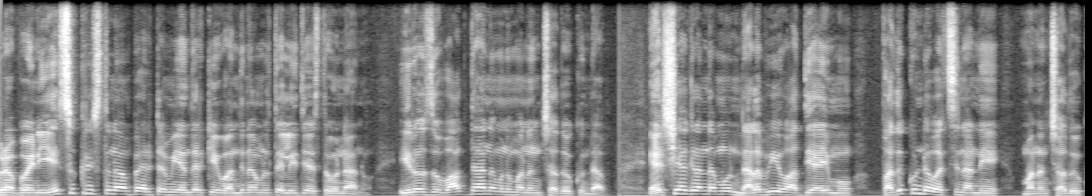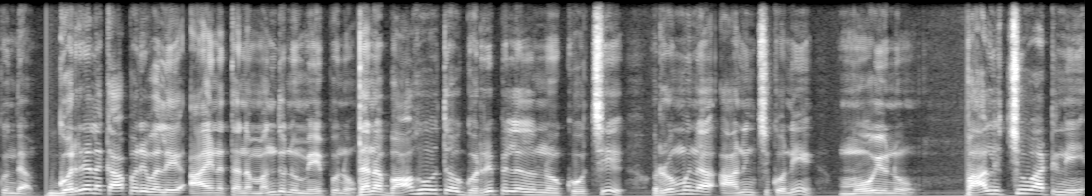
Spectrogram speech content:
ప్రభు అయిన యేసుక్రీస్తు నా పేరిట మీ అందరికీ వందనములు తెలియజేస్తూ ఉన్నాను. ఈరోజు వాగ్దానమును మనం చదువుకుందాం. యెషయా గ్రంథము నలభయో అధ్యాయము పదకొండవ వచనాన్ని మనం చదువుకుందాం. గొర్రెల కాపరి వలె ఆయన తన మందును మేపును. తన బాహువుతో గొర్రె పిల్లలను కూర్చి రొమ్మున ఆనించుకొని మోయును. పాలిచ్చు వాటిని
